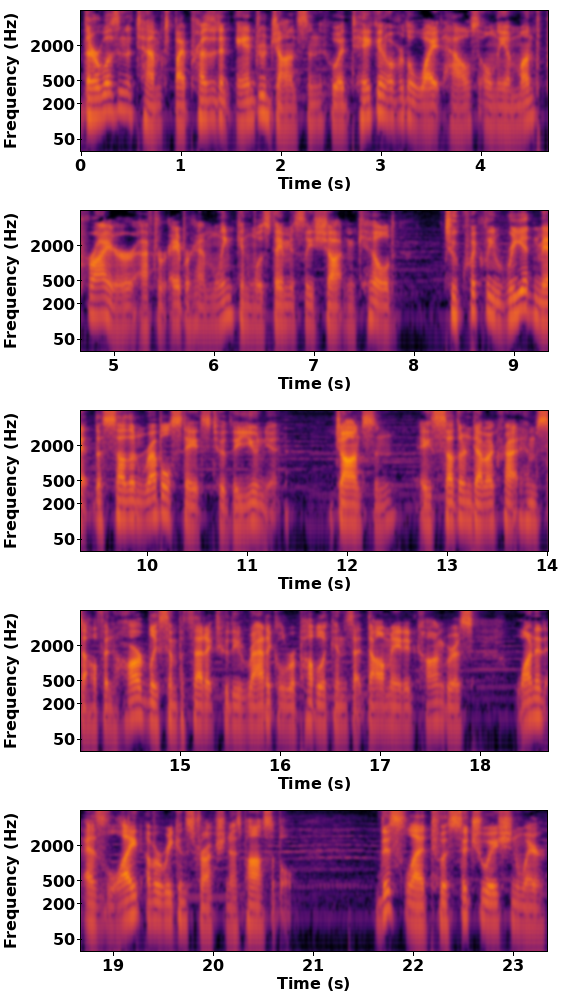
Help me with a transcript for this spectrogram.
There was an attempt by President Andrew Johnson, who had taken over the White House only a month prior after Abraham Lincoln was famously shot and killed, to quickly readmit the Southern rebel states to the Union. Johnson, a Southern Democrat himself and hardly sympathetic to the radical Republicans that dominated Congress, wanted as light of a Reconstruction as possible. This led to a situation where,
